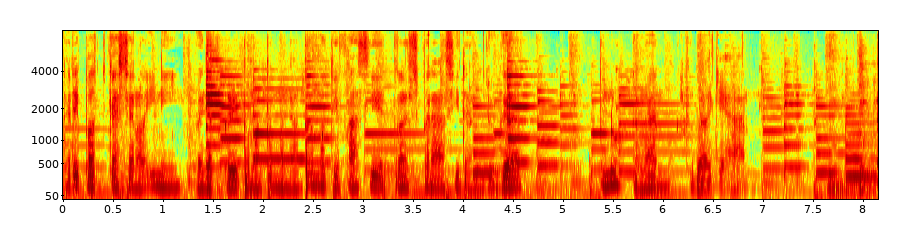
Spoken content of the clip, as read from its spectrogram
dari podcast channel ini banyak dari teman-teman yang termotivasi, terinspirasi dan juga penuh dengan kebahagiaan. thank you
